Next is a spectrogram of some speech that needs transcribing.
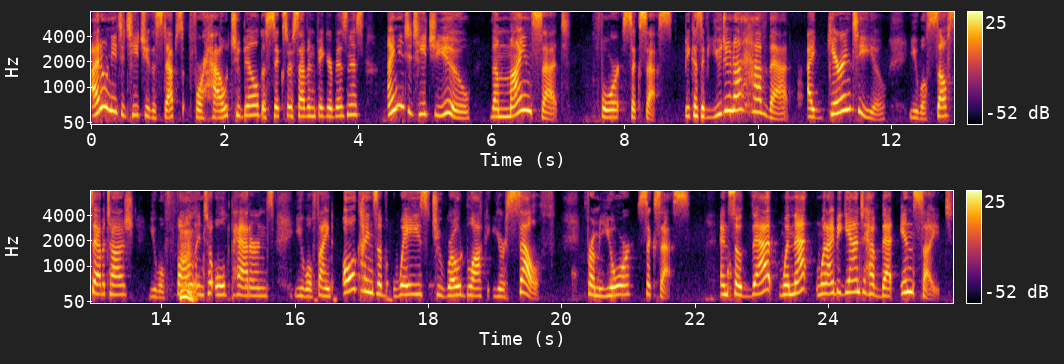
I don't need to teach you the steps for how to build a six or seven figure business. I need to teach you the mindset for success. Because if you do not have that, I guarantee you, you will self sabotage, you will fall hmm. into old patterns, you will find all kinds of ways to roadblock yourself from your success. And so that when that when I began to have that insight,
